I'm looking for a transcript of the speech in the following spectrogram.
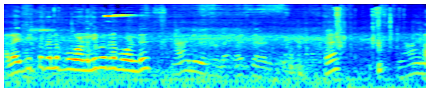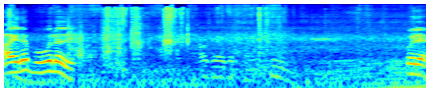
അല്ല ഇതിപ്പോ തന്നെ പോവാണ്. നീ ഇപ്പൊ തന്നെ പോകണ്ട് അതിലെ പോലത് പോലെ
